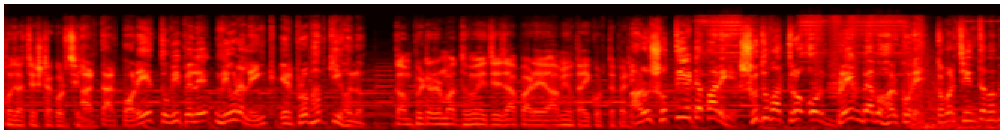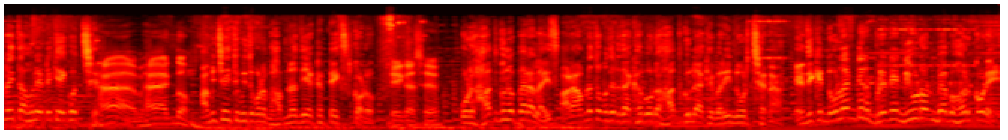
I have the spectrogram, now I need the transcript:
খোঁজার চেষ্টা করছিলাম। আর তারপরে তুমি পেলে নিউরালিঙ্ক এর প্রভাব কি হলো? কম্পিউটারের মাধ্যমে যে যা পারে আমিও তাই করতে পারি। আরও সত্যি এটা পারে? শুধুমাত্র ওর ব্রেন ব্যবহার করে। তোমার চিন্তা ভাবনাই তাহলে এটাকে এগোচ্ছে? হ্যাঁ হ্যাঁ একদম। আমি চাই তুমি তোমার ভাবনা দিয়ে একটা টেক্সট করো। ঠিক আছে। ওর হাতগুলো প্যারালাইজ আর আমরা তোমাদের দেখাবো ওর হাতগুলো একেবারেই নড়ছে না। এদিকে নোল্যান্ডের ব্রেনে নিউরন ব্যবহার করে।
